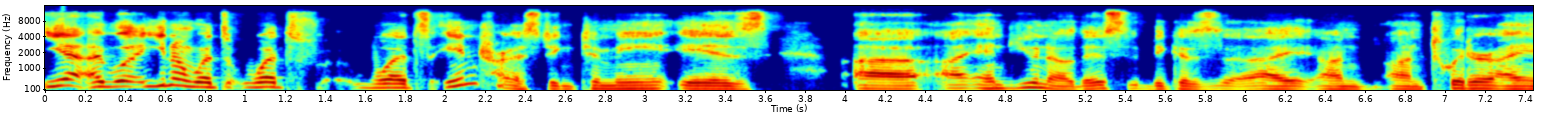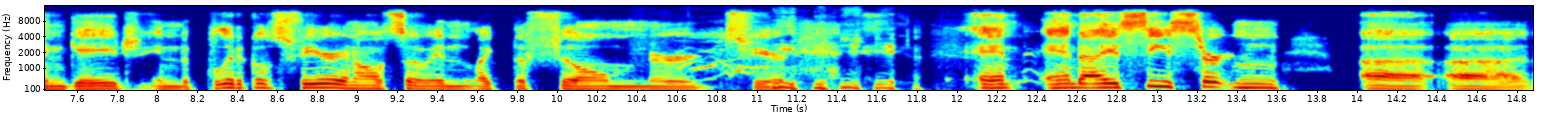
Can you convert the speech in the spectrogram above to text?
Yeah well you know what's what's what's interesting to me is uh and you know this because i on on twitter i engage in the political sphere and also in like the film nerd sphere. And and i see certain uh uh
